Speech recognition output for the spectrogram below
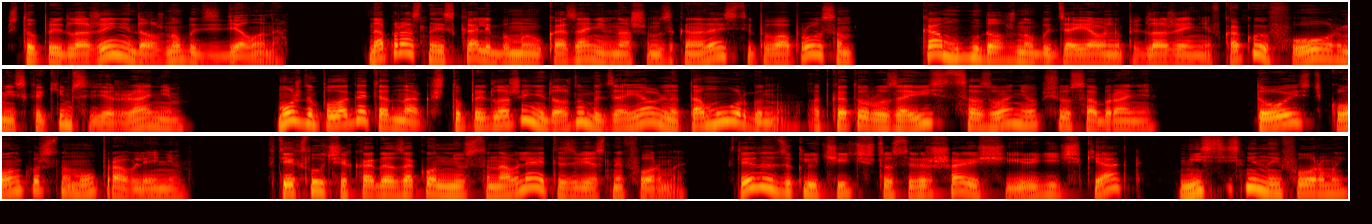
что предложение должно быть сделано. Напрасно искали бы мы указания в нашем законодательстве по вопросам, кому должно быть заявлено предложение, в какой форме и с каким содержанием. Можно полагать, однако, что предложение должно быть заявлено тому органу, от которого зависит созвание общего собрания, то есть конкурсному управлению. В тех случаях, когда закон не устанавливает известной формы, Следует заключить, что совершающий юридический акт не стеснены формой,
